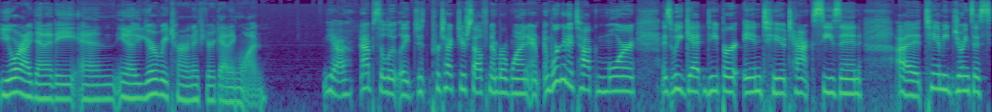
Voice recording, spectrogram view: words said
your identity and you know your return if you're getting one. Yeah, absolutely. Just protect yourself, number one. And, and we're going to talk more as we get deeper into tax season. Uh, Tammy joins us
